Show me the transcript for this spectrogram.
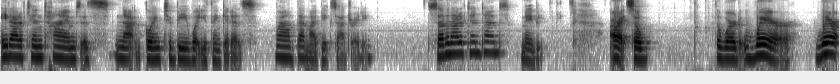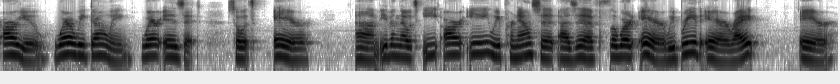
8 out of 10 times it's not going to be what you think it is. Well, that might be exaggerating. 7 out of 10 times? Maybe. All right, so the word where. Where are you? Where are we going? Where is it? So it's air. Um, even though it's E R E, we pronounce it as if the word air, we breathe air, right? Air.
